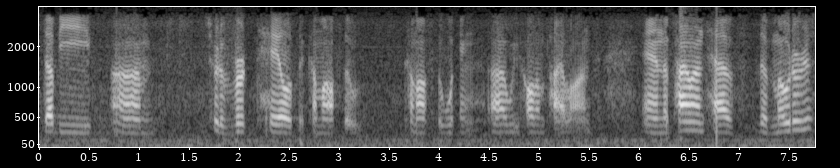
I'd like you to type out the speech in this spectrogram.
stubby um, sort of vert tails that come off the come off the wing. Uh, we call them pylons, and the pylons have the motors,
